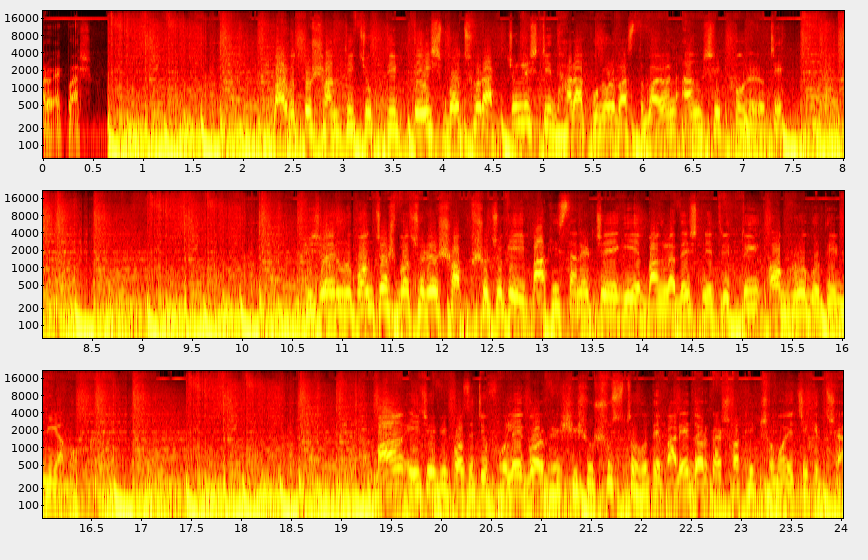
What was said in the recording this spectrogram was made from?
আরও একবার। পার্বত্য শান্তি চুক্তির তেইশ বছর, আটচল্লিশটি ধারা পুনর্বাস্তবায়ন, আংশিক পনেরোটি। বিজয়ের উনপঞ্চাশ বছরের সব সূচকেই পাকিস্তানের চেয়ে গিয়ে বাংলাদেশ নেতৃত্বই অগ্রগতির নিয়ামক। মা এইচআইভি পজিটিভ হলে গর্ভের শিশু সুস্থ হতে পারে, দরকার সঠিক সময়ে চিকিৎসা।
